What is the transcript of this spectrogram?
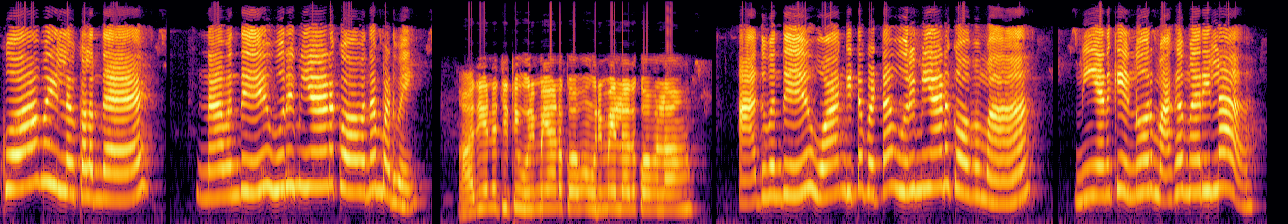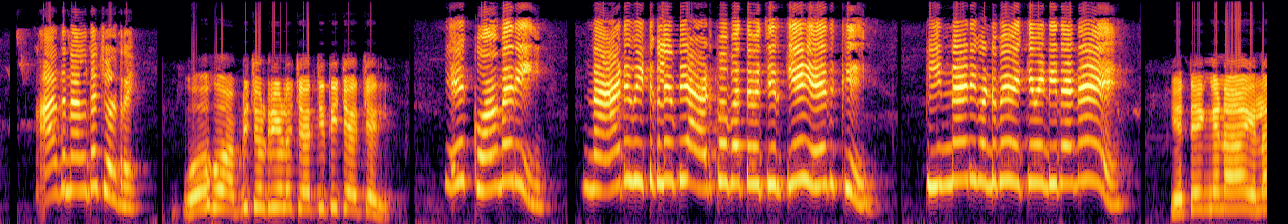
கோவம் இல்ல குழந்தை. நான் வந்து உரிமையான கோவம் தான் படுவேன். அது என்ன சித்தி உரிமையான கோவம் உரிமை இல்லாத கோவம்லாம் அது வந்து வாங்கிட்ட பட்டா உரிமையான கோபமா நீ எனக்கு இன்னொரு மக மாதிரி இல்ல அதனால தான் சொல்றேன் ஓஹோ அப்படி சொல்றீங்களோ? சரி சித்தி சரி சரி. எத்தேங்கண்ணா எல்லா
